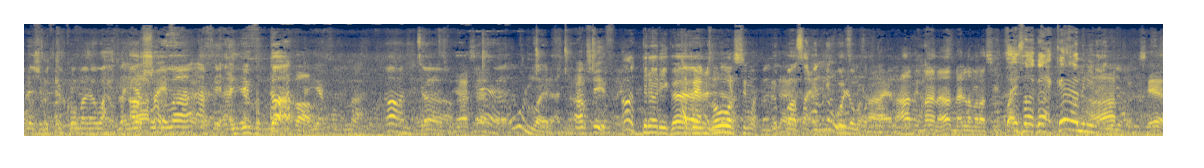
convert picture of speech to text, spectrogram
ولا جبت لكم أنا واحد الارشيف والله أخي عندي في الدار. آه أنت. يا سلام. والله العظيم أرشيف. آه الدراري كاع نور سي محمد الباصه عندي كلهم آه العظيم ما أنا معلم رأسي. البايصه كاع كاملين. آه عندي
